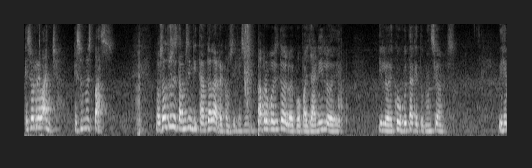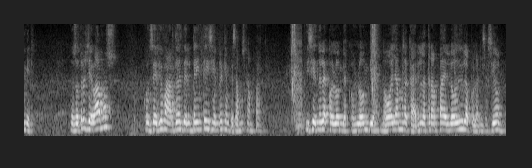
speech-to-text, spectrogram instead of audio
Eso es revancha, eso no es paz. Nosotros estamos invitando a la reconciliación. A propósito de lo de Popayán y lo de, y lo de Cúcuta que tú mencionas. Dije, mire, nosotros llevamos con Sergio Fajardo desde el 20 de diciembre que empezamos campaña diciéndole a Colombia, Colombia, no vayamos a caer en la trampa del odio y la polarización.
